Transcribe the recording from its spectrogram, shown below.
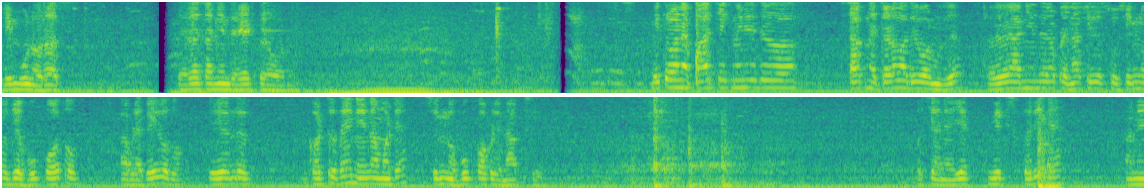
લીંબુનો રસ. રસ આની અંદર એડ કરવાનો. મિત્રો, આને પાંચ એક મિનિટ શાકને ચડવા દેવાનું છે. હવે આની અંદર આપણે નાખી દઈશું સિંગનો જે ભૂકો હતો, આપણે કર્યો હતો, એ અંદર ઘટ્ટ થાય ને એના માટે સિંગનો ભૂકો આપણે નાખશું. પછી આને એક મિક્સ કરીને અને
